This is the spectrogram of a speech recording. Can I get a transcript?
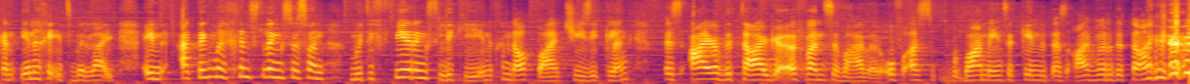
kan enige iets bereik. En ek dink my gunsteling soos van motiveringsliedjie en dit gaan dalk baie cheesy klink is Eye of the Tiger van Survivor of as baie mense ken dit as Ivor the Tiger,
